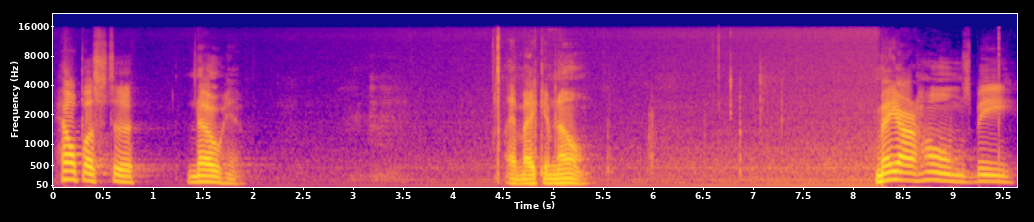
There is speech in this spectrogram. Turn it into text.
Help us to know Him and make Him known. May our homes be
